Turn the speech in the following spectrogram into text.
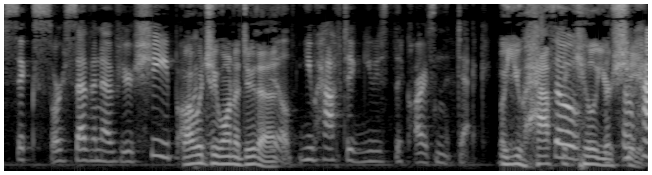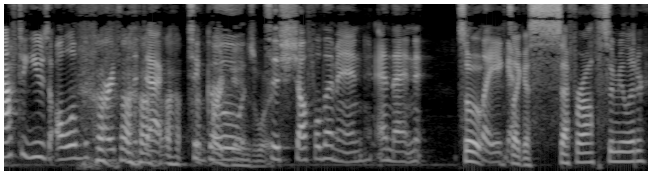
six or seven of your sheep. Why would you want to do that? Field. You have to use the cards in the deck. Oh, you have So to kill your You sheep. have to use all of the cards in the deck to go to shuffle them in and then So play again. it's like a Sephiroth simulator.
